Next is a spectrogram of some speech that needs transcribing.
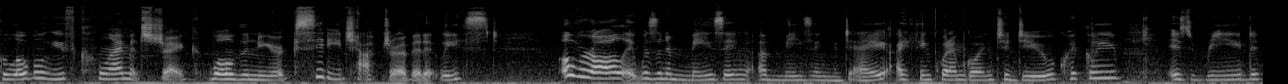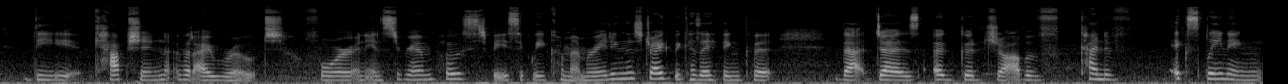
Global Youth Climate Strike. Well, the New York City chapter of it, at least. Overall, it was an amazing, amazing day. I think what I'm going to do quickly is read the caption that I wrote for an Instagram post basically commemorating the strike because I think that that does a good job of kind of explaining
